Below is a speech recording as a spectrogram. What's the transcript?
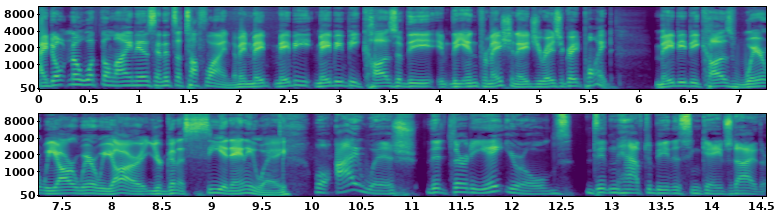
I don't know what the line is, and it's a tough line. I mean, maybe maybe maybe because of the the information age, you raise a great point. Maybe because where we are, where we are, you're going to see it anyway. Well, I wish that 38 year olds didn't have to be this engaged either.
